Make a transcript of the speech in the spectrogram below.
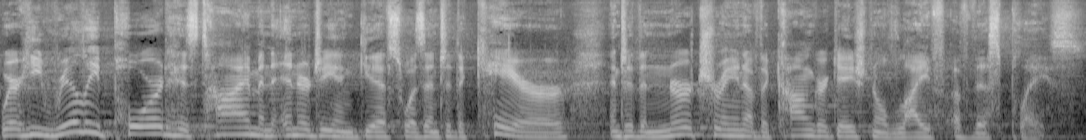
where he really poured his time and energy and gifts was into the care, into the nurturing of the congregational life of this place.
